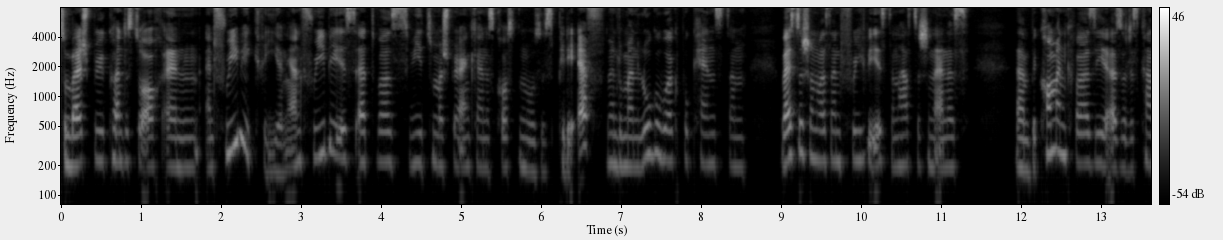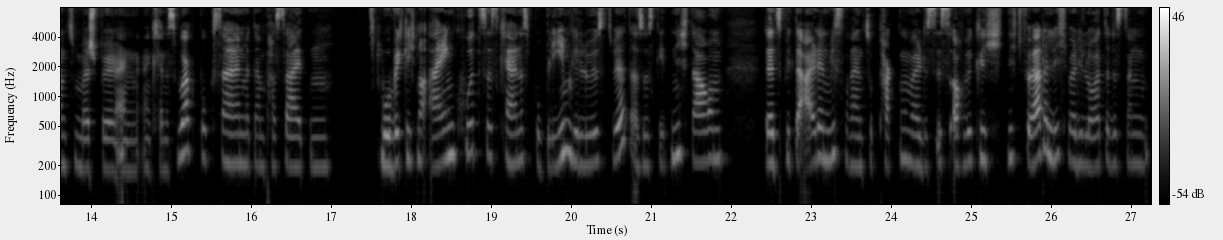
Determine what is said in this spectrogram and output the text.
Zum Beispiel könntest du auch ein, ein Freebie kreieren. Ja? Ein Freebie ist etwas wie zum Beispiel ein kleines kostenloses PDF. Wenn du mein Logo-Workbook kennst, dann weißt du schon, was ein Freebie ist. Dann hast du schon eines äh, bekommen quasi. Also das kann zum Beispiel ein, ein kleines Workbook sein mit ein paar Seiten, wo wirklich nur ein kurzes kleines Problem gelöst wird. Also es geht nicht darum, da jetzt bitte all dein Wissen reinzupacken, weil das ist auch wirklich nicht förderlich, weil die Leute das dann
